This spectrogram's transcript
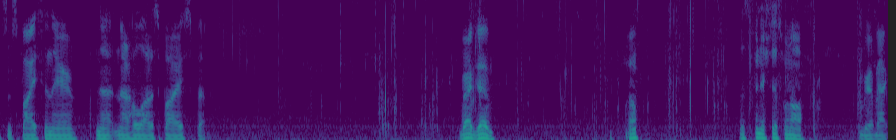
some spice in there. Not, not a whole lot of spice, but very good. Well, let's finish this one off. I'll be right back.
